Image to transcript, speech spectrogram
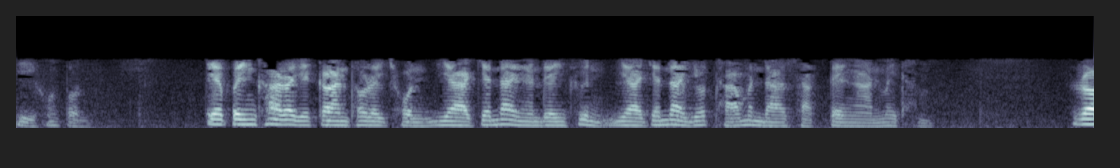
ที่ของตน จะเป็นข้าราชการทรชน อยากจะได้เงินเดือนขึ้น อยากจะได้ยศถาบรรดาศักดิ์แต่งานไม่ทำ เรา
